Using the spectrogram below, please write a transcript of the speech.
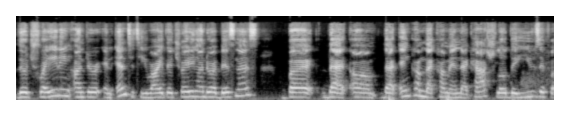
they're trading under an entity, right? They're trading under a business, but that um, that income that come in, that cash flow, they use it for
